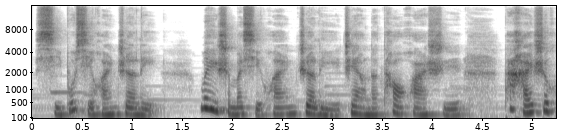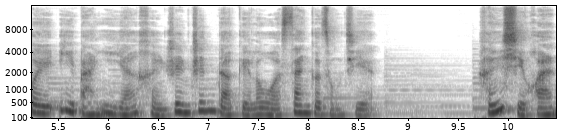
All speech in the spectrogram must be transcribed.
喜不喜欢这里，为什么喜欢这里这样的套话时，他还是会一板一眼、很认真地给了我三个总结。很喜欢。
